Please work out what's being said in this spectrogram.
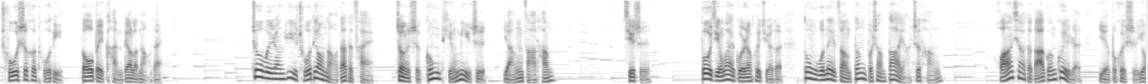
厨师和徒弟都被砍掉了脑袋。这位让御厨掉脑袋的菜，正是宫廷秘制羊杂汤。其实，不仅外国人会觉得动物内脏登不上大雅之堂，华夏的达官贵人也不会食用。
